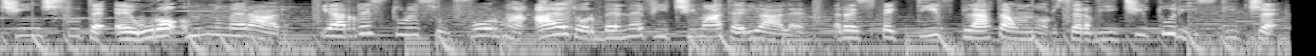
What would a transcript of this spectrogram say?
500 euro în numerar, iar restul sub forma altor beneficii materiale, respectiv plata unor servicii turistice,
